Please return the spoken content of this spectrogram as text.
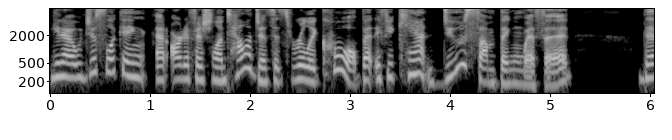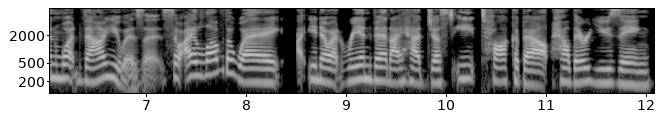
you know, just looking at artificial intelligence, it's really cool. But if you can't do something with it, then what value is it? So I love the way, uh, you know, at reInvent, I had Just Eat talk about how they're using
